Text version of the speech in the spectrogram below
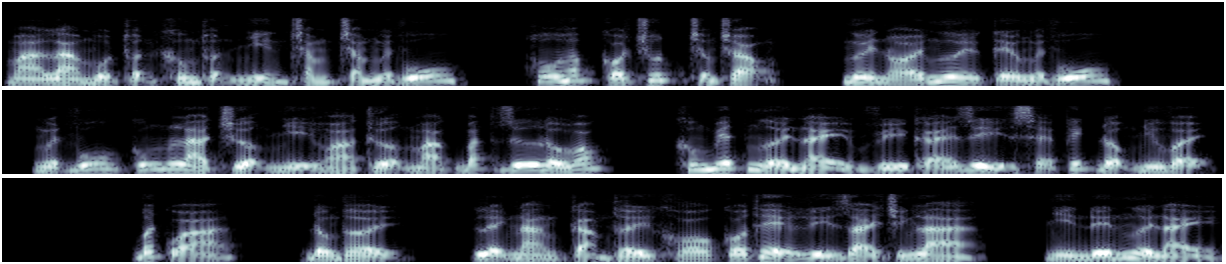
mà là một thuận không thuận nhìn chằm chằm Nguyệt Vũ, hô hấp có chút trầm trọng, ngươi nói ngươi kêu Nguyệt Vũ. Nguyệt Vũ cũng là trượng nhị hòa thượng mạc bắt giữ đầu óc, không biết người này vì cái gì sẽ kích động như vậy. Bất quá, đồng thời, lệnh nàng cảm thấy khó có thể lý giải chính là, nhìn đến người này,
